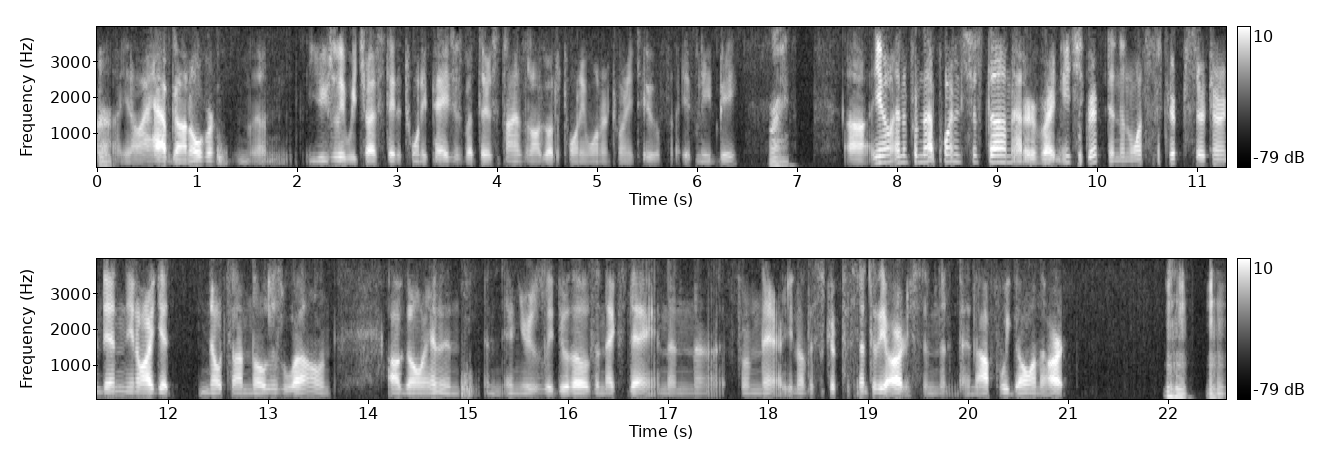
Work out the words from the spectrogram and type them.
Sure. Uh, you know, I have gone over. Um, usually, we try to stay to 20 pages, but there's times when I'll go to 21 or 22 if, if need be. Right. Uh, you know, and from that point, it's just a matter of writing each script, and then once the scripts are turned in, you know, I get notes on those as well, and I'll go in and and, and usually do those the next day, and then uh, from there, you know, the script is sent to the artist, and and off we go on the art. Mm-hmm. Mm-hmm.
